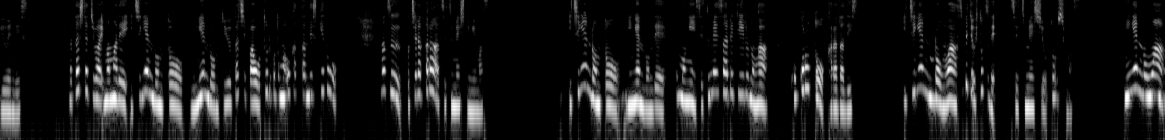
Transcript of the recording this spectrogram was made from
ゆえんです。私たちは今まで一元論と二元論という立場を取ることが多かったんですけど、まずこちらから説明してみます。一元論と二元論で主に説明されているのが心と体です。一元論は全てを一つで説明しようとします。二元論は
